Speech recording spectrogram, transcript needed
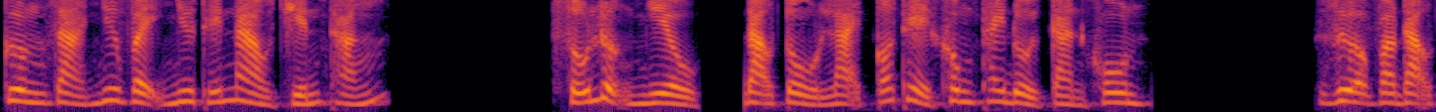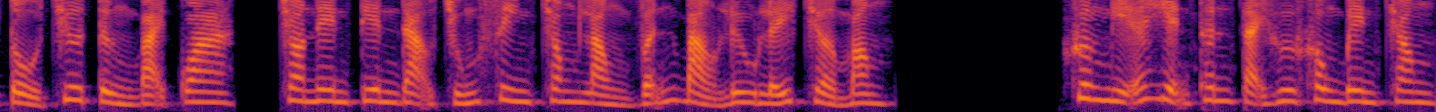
Cường giả như vậy như thế nào chiến thắng? Số lượng nhiều, đạo tổ lại có thể không thay đổi càn khôn. Dựa vào đạo tổ chưa từng bại qua cho nên tiên đạo chúng sinh trong lòng vẫn bảo lưu lấy chờ mong. Khương nghĩa hiện thân tại hư không bên trong,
